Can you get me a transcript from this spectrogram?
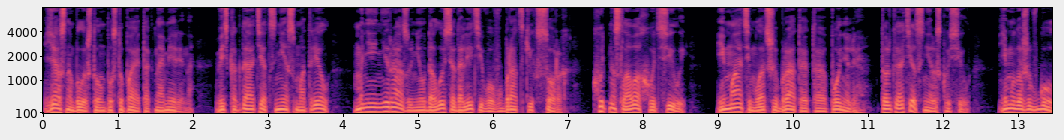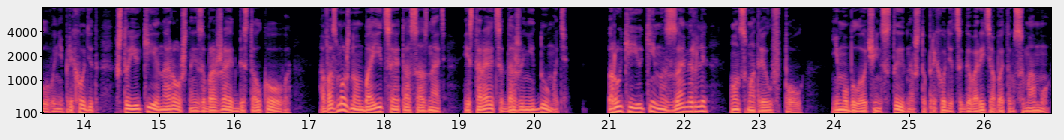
Ясно было, что он поступает так намеренно. Ведь когда отец не смотрел, Мне ни разу не удалось одолеть его в братских ссорах. Хоть на словах, хоть силой. И мать, и младший брат это поняли. Только отец не раскусил. Ему даже в голову не приходит, что Юкия нарочно изображает бестолкового. А возможно, он боится это осознать и старается даже не думать. Руки Юкимы замерли, он смотрел в пол. Ему было очень стыдно, что приходится говорить об этом самому.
